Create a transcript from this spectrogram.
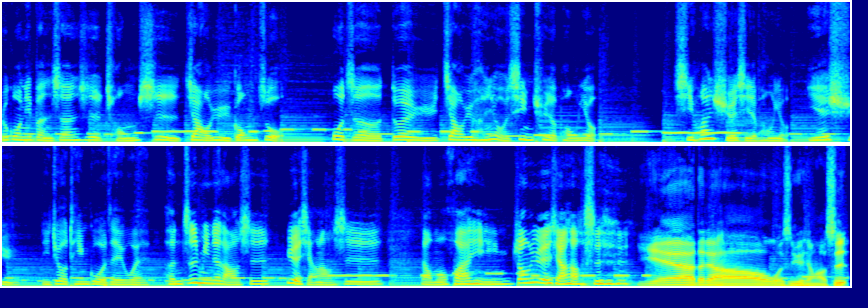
如果你本身是从事教育工作，或者对于教育很有兴趣的朋友，喜欢学习的朋友，也许你就听过这位很知名的老师岳翔老师。让我们欢迎庄月祥老师。耶，yeah, 大家好，我是月祥老师。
